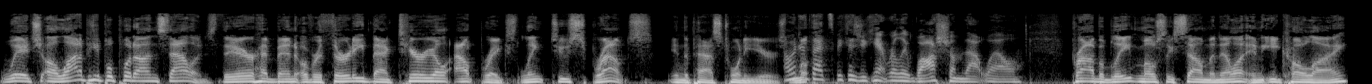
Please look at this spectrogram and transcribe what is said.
which a lot of people put on salads. There have been over 30 bacterial outbreaks linked to sprouts in the past 20 years. I wonder Mo- if that's because you can't really wash them that well. Probably mostly salmonella and E. coli.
